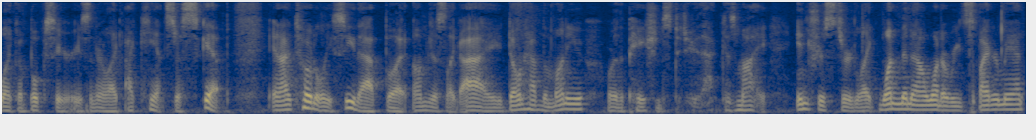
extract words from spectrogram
like a book series and they're like i can't just skip. And i totally see that but i'm just like i don't have the money or the patience to do that because my interests are like one minute i want to read spider-man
